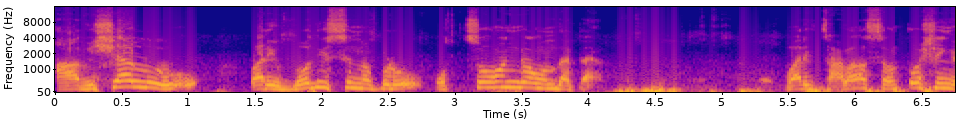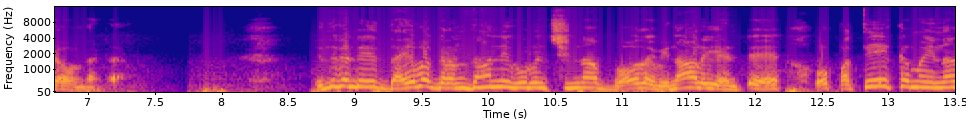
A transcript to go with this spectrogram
ఆ విషయాలు వారికి బోధిస్తున్నప్పుడు ఉత్సవంగా ఉందట. వారికి చాలా సంతోషంగా ఉందట. ఎందుకంటే దైవ గ్రంథాన్ని గురించిన బోధ వినాలి అంటే ఓ ప్రత్యేకమైన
